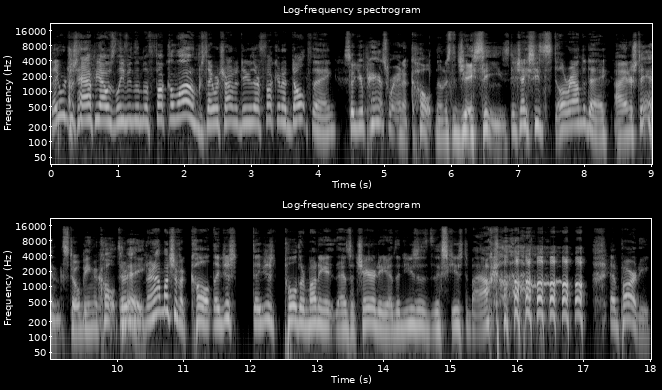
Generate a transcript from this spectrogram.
They were just happy I was leaving them the fuck alone because they were trying to do their fucking adult thing. So your parents were in a cult known as the JCs. The JC's still around today. I understand, still being a cult They're, today. they're not much of a cult. They just they just pull their money as a charity and then use it as an excuse to buy alcohol and party.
